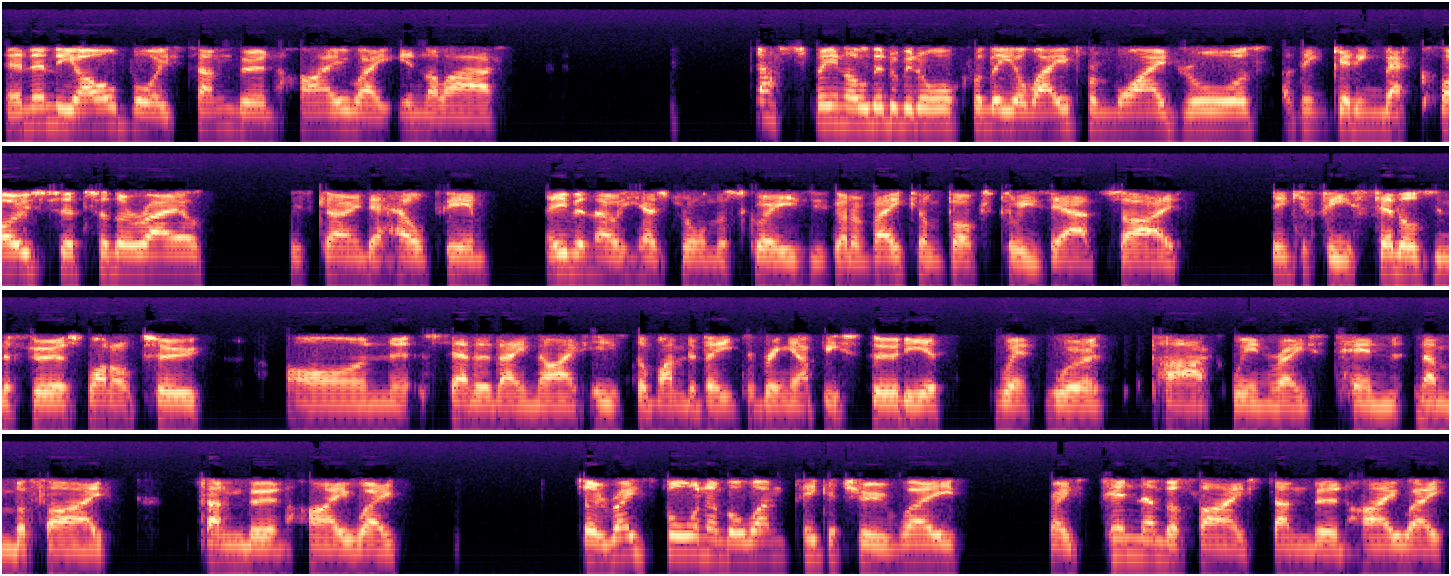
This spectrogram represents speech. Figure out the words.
And then the old boy, Sunburn Highway, in the last. Just been a little bit awkwardly away from wide draws. I think getting back closer to the rail is going to help him. Even though he has drawn the squeeze, he's got a vacant box to his outside. I think if he settles in the first one or two on Saturday night, he's the one to beat to bring up his 30th Wentworth Park win, race 10, number 5, Sunburn Highway. So race 4, number 1, Pikachu Wave. Race 10, number 5, Sunburn Highway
